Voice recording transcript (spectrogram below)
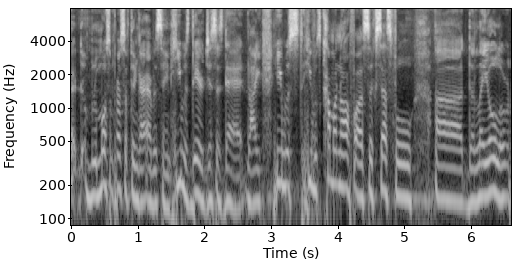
The most impressive thing I ever seen. He was there just as dad. Like he was he was coming off a successful uh the Loyola.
